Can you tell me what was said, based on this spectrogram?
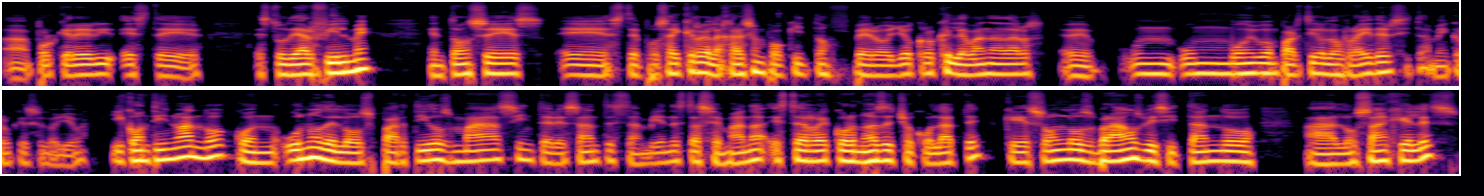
a por querer este, estudiar filme. Entonces, este, pues hay que relajarse un poquito, pero yo creo que le van a dar eh, un, un, muy buen partido a los Raiders y también creo que se lo llevan. Y continuando con uno de los partidos más interesantes también de esta semana, este récord no es de chocolate, que son los Browns visitando a Los Ángeles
